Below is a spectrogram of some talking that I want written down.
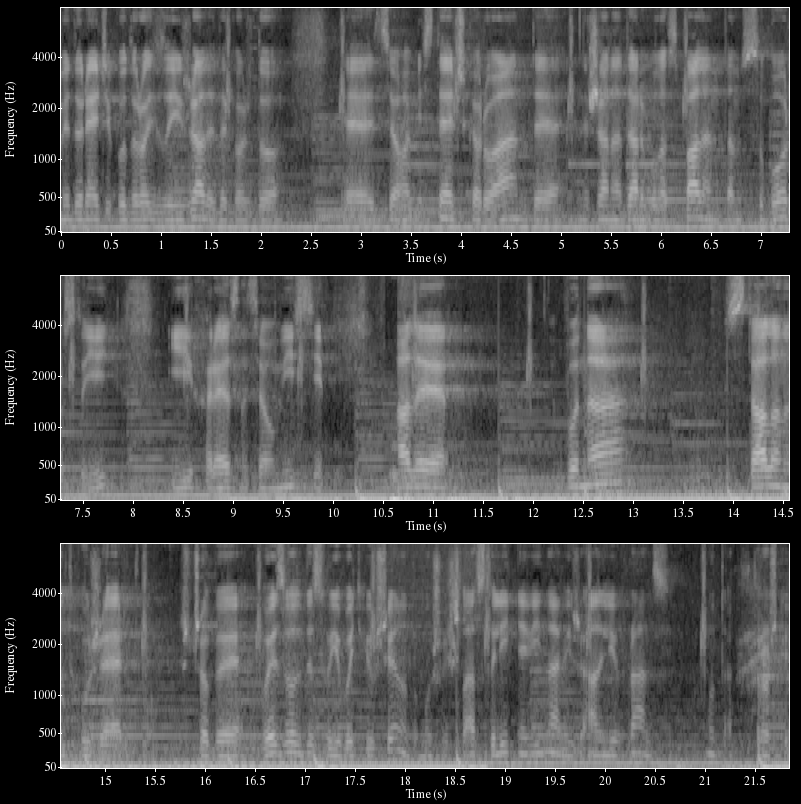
Ми, до речі, по дорозі заїжджали також до цього містечка Руан, де Жанна Дар була спалена, там собор стоїть і хрест на цьому місці. Але вона стала на таку жертву, щоб визволити свою батьківщину, тому що йшла столітня війна між Англією і Францією. Ну так, трошки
